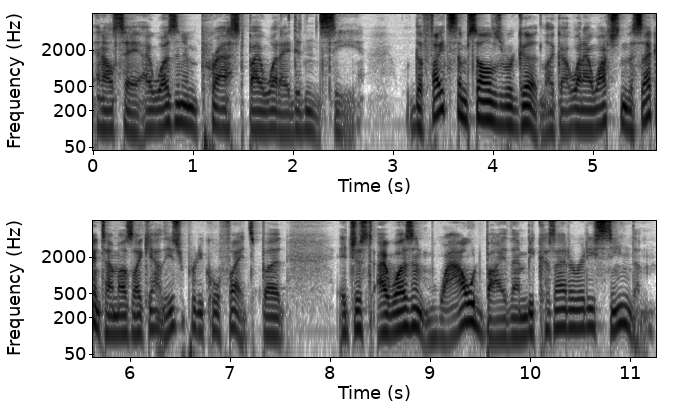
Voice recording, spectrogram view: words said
and I'll say, I wasn't impressed by what I didn't see. The fights themselves were good. Like when I watched them the second time, I was like, yeah, these are pretty cool fights. But it just, I wasn't wowed by them because I'd already seen them.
